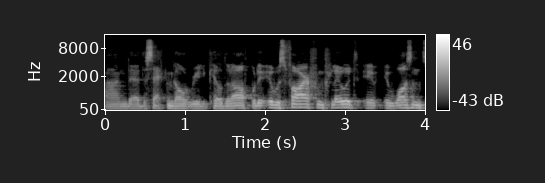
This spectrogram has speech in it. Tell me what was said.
and uh, the second goal really killed it off. But it, it was far from fluid. It, it wasn't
